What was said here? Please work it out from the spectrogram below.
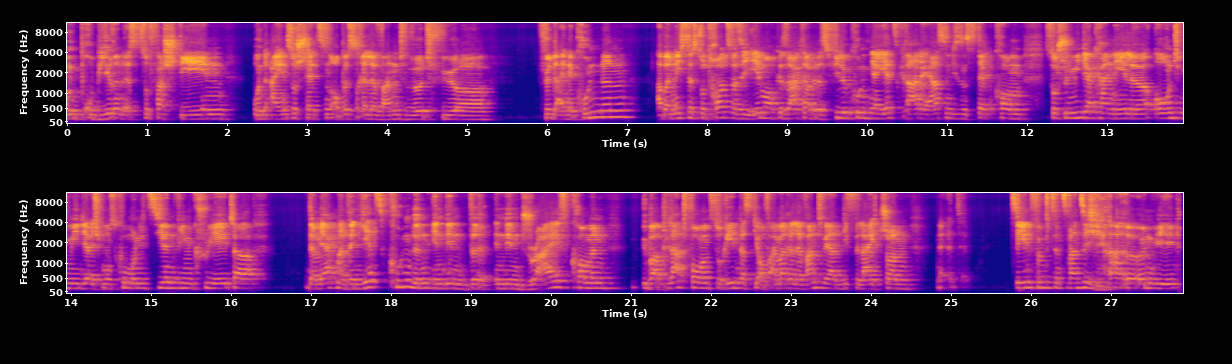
und probieren es zu verstehen und einzuschätzen, ob es relevant wird für, für deine Kunden. Aber nichtsdestotrotz, was ich eben auch gesagt habe, dass viele Kunden ja jetzt gerade erst in diesen Step kommen, Social-Media-Kanäle, Owned Media, ich muss kommunizieren wie ein Creator. Da merkt man, wenn jetzt Kunden in den, in den Drive kommen, über Plattformen zu reden, dass die auf einmal relevant werden, die vielleicht schon 10, 15, 20 Jahre irgendwie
